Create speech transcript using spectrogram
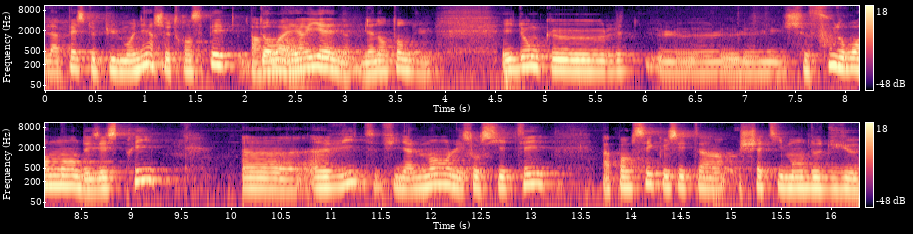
la, peste pulmonaire se transmet par voie aérienne, bien entendu. Et donc, euh, ce foudroiement des esprits euh, invite finalement les sociétés à penser que c'est un châtiment de Dieu.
